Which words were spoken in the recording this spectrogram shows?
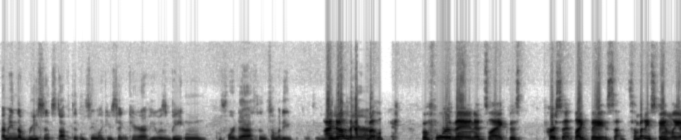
I mean, the recent stuff didn't seem like he was taken care of. He was beaten before death, and somebody. I know care. that, but like before then, it's like this person, like they, somebody's family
